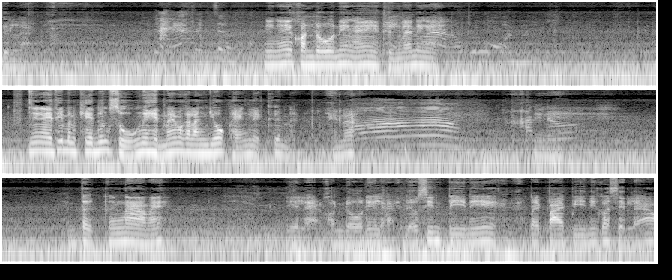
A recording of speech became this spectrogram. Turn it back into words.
เครื่องบินขึ้นละไหนอะหนังสือนี่ไงคอนโดนี่ไงถึงแล้วนี่ไงนี่ไงที่มันเคนสูงสูงๆนี่เห็นไหมมันกำลังยกแผงเหล็กขึ้นน่ะเห็นไหมอ๋อคอนนี่โดไงเห็นตึกข้างหน้าไหมนี่แหละคอนโดนี่แหละ เดี๋ยวสิ้นปีนี้ไปปลายปีนี้ก็เสร็จแล้ว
